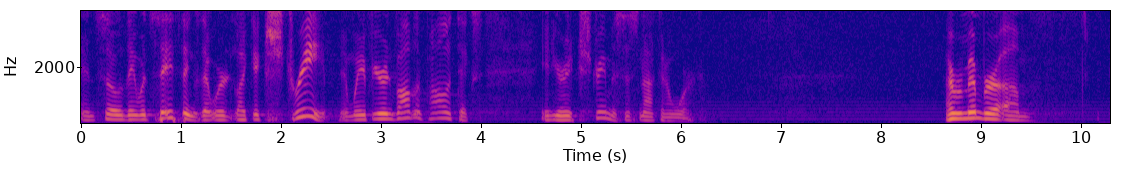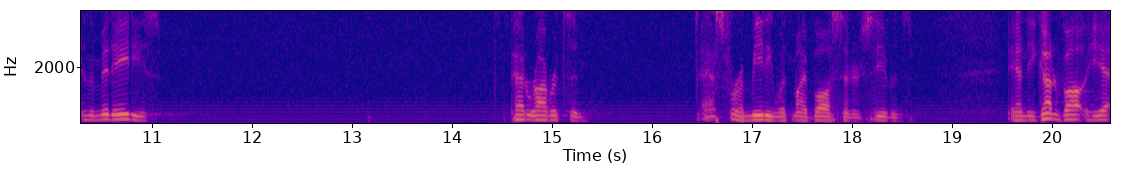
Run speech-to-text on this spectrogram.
And so they would say things that were like extreme. And if you're involved in politics and you're an extremist it's not going to work. I remember um, in the mid 80s Pat Robertson asked for a meeting with my boss, Senator Stevens. And he got involved. He, uh,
